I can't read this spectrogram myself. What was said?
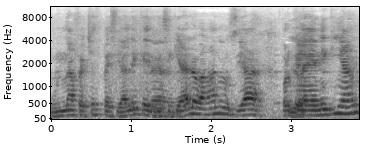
una fecha especial de que Claro. ni siquiera lo van a anunciar porque No. la de Nicky Jam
